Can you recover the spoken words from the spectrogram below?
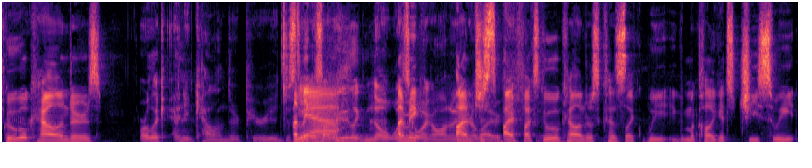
Google Calendars or like any calendar period. Just I like, mean- as long as you like know what's I mean, going on in I'm your just life. I flex Google Calendars because like we Macaulay gets G Suite,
